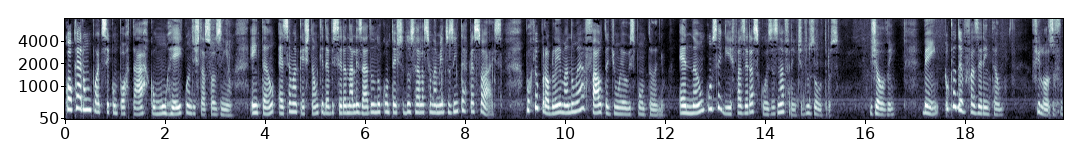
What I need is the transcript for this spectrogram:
Qualquer um pode se comportar como um rei quando está sozinho. Então, essa é uma questão que deve ser analisada no contexto dos relacionamentos interpessoais. Porque o problema não é a falta de um eu espontâneo, é não conseguir fazer as coisas na frente dos outros. Jovem. Bem, o que eu devo fazer então? Filósofo.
